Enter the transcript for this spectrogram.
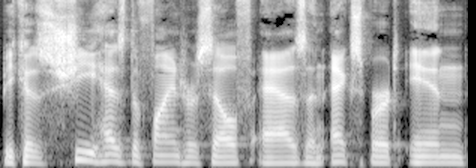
because she has defined herself as an expert in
